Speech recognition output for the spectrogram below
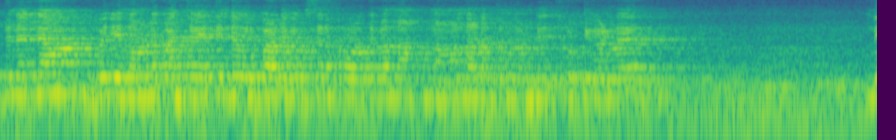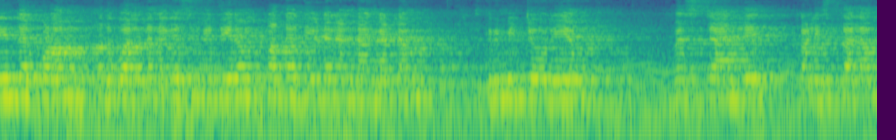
ഇതിനെല്ലാം ഉപരി നമ്മുടെ പഞ്ചായത്തിന്റെ ഒരുപാട് വികസന പ്രവർത്തനങ്ങൾ നമ്മൾ നടത്തുന്നുണ്ട്. കുട്ടികളുടെ നീന്തൽക്കുളം അതുപോലെ തന്നെ വിസ്മയതീരം പദ്ധതിയുടെ രണ്ടാം ഘട്ടം ക്രിമിറ്റോറിയം ബസ് സ്റ്റാൻഡ് കളിസ്ഥലം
